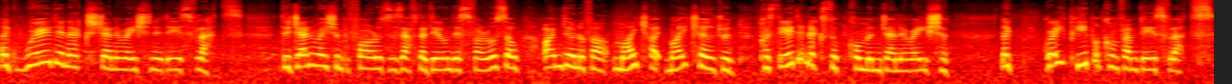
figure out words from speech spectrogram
Like we're the next generation of these flats. The generation before us is after doing this for us, so I'm doing it for my chi- my children because they're the next upcoming generation. Like great people come from these flats,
